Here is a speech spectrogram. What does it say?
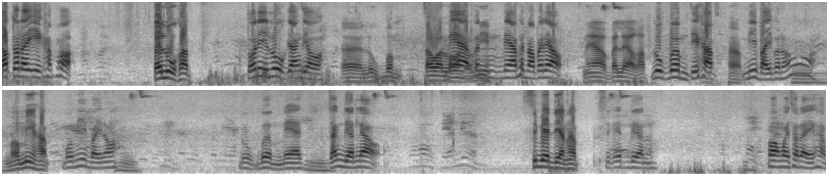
ครับตัวใดอีกครับพ่อแต่ลูกครับ ตัวนี้ลูกอย่างเดียว เออลูกเบิ่มแต่ว่าหลอแม่ดบ่เพิ่นมีแม่เพิ่นเอาไปแล้ว แม่เอาไปแล้วครับ ลูกเบิ่มติครับ ครับ มีใบบ่เนาะอืมบ่มีครับ บ่มีใบเนาะอืมลูกเบิ่มแม่อืม จักเดือนแล้ว สิบเอ็ดเดือนครับ11 เดือนห้องไว้เท่าไหร่ครับ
